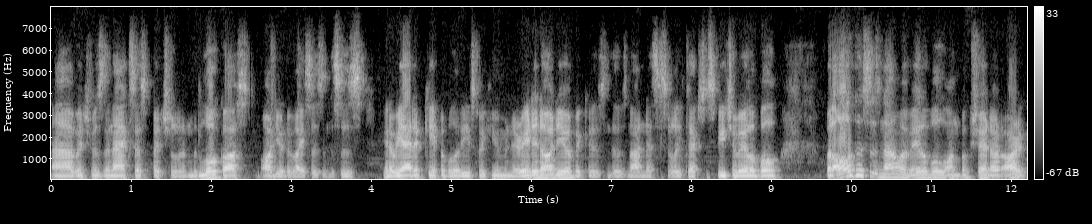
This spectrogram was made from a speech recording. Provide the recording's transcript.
uh, which was then accessed by children with low-cost audio devices. And this is, you know, we added capabilities for human narrated audio because there was not necessarily text-to-speech available. But all of this is now available on Bookshare.org,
